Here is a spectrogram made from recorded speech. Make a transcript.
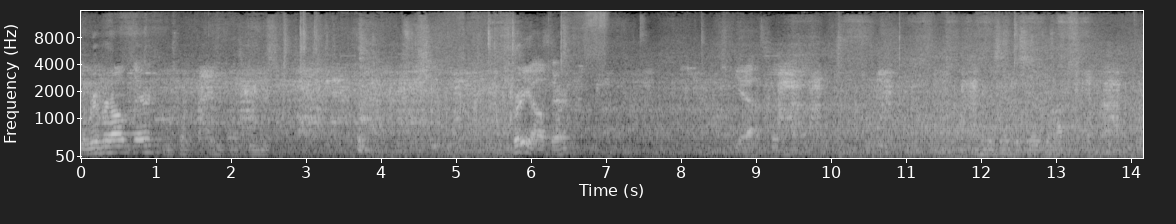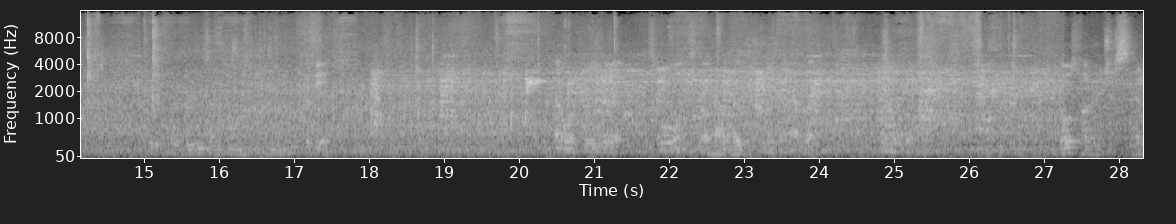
the river out there? Pretty out there. Yeah. Could. Gotta work really good at the school and stuff. so they need to have that. Ghost hunter just said.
